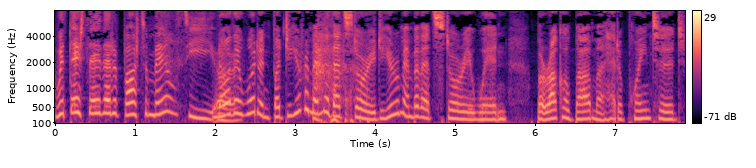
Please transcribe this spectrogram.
Would they say that about a male CEO? no, they wouldn't. But do you remember that story? Do you remember that story when Barack Obama had appointed,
